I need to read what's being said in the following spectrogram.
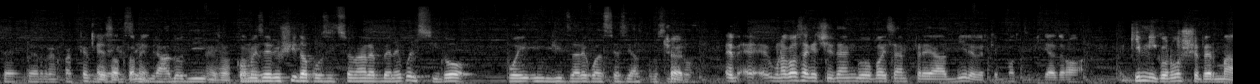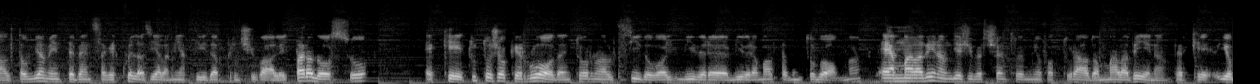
te per far capire che sei in grado di come sei riuscito a posizionare bene quel sito puoi indicizzare qualsiasi altro sito. Certo. è, una cosa che ci tengo poi sempre a dire perché molti mi chiedono chi mi conosce per Malta? Ovviamente pensa che quella sia la mia attività principale. Il paradosso è che tutto ciò che ruota intorno al sito vivere, vivereamalta.com è a malapena un 10% del mio fatturato, a malapena, perché io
